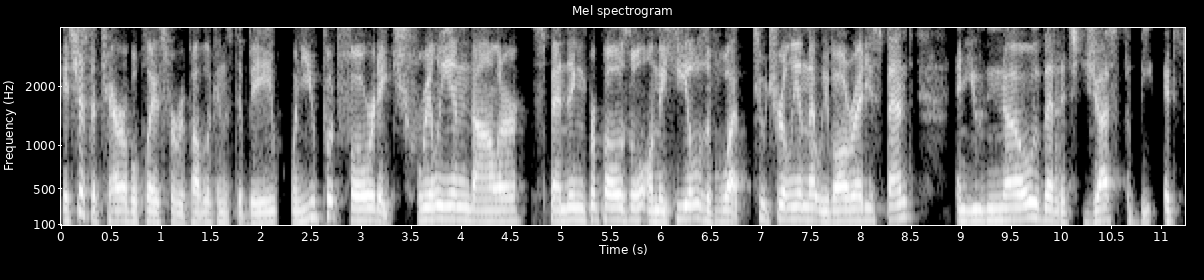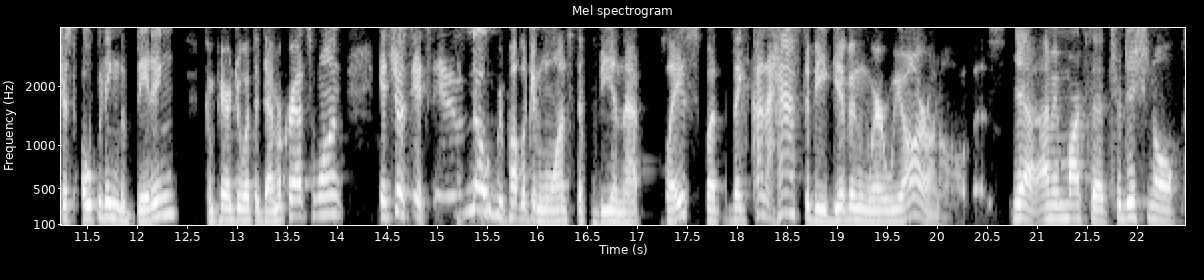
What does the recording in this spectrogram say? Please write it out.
it's just a terrible place for Republicans to be. When you put forward a trillion dollar spending proposal on the heels of what, 2 trillion that we've already spent, and you know that it's just the it's just opening the bidding compared to what the Democrats want. It just it's no Republican wants to be in that place, but they kind of have to be given where we are on all this. Yeah, I mean, Marc, the traditional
